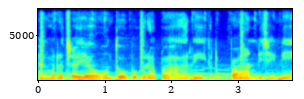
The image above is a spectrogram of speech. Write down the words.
dan menurut saya untuk beberapa hari ke depan di sini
